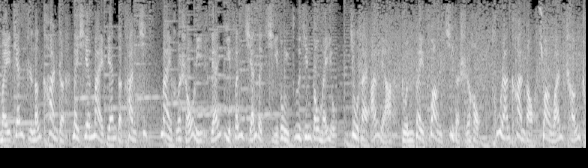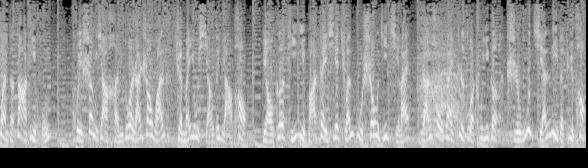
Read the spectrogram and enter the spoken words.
每天只能看着那些卖鞭的叹气，奈何手里连一分钱的启动资金都没有。就在俺俩准备放弃的时候，突然看到放完成串的大地红。会剩下很多燃烧完却没有响的哑炮。表哥提议把这些全部收集起来，然后再制作出一个史无前例的巨炮，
